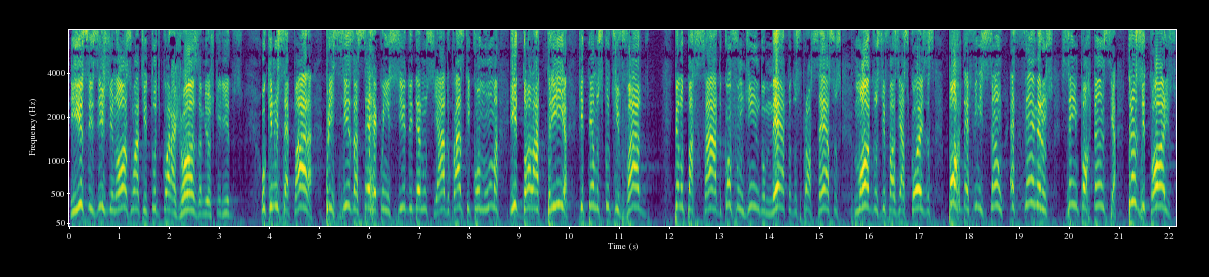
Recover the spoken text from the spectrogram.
E isso exige de nós uma atitude corajosa, meus queridos. O que nos separa precisa ser reconhecido e denunciado, quase que como uma idolatria que temos cultivado pelo passado, confundindo métodos, processos, modos de fazer as coisas, por definição, efêmeros, sem importância, transitórios,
